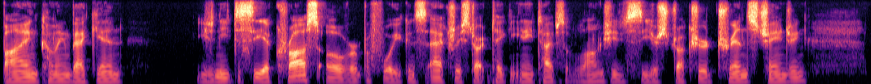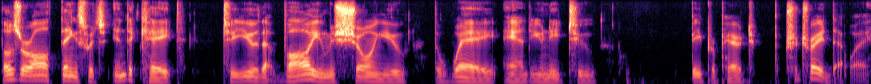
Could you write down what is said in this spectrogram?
buying coming back in. You need to see a crossover before you can actually start taking any types of longs. You see your structured trends changing. Those are all things which indicate to you that volume is showing you the way and you need to be prepared to, to trade that way.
